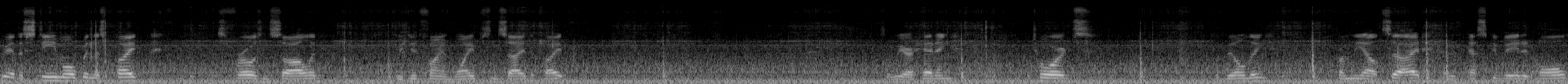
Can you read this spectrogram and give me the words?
We had the steam open this pipe. It's frozen solid. We did find wipes inside the pipe. So we are heading towards the building from the outside at an excavated hole.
